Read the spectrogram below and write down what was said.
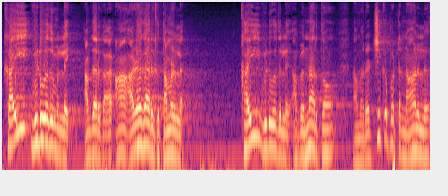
கை விடுவதும் இல்லை. அப்படிதான் இருக்கு. அ- அழகா இருக்கு தமிழ்ல. கை விடுவதில்லை. அப்ப என்ன அர்த்தம்? நம்ம ரட்சிக்கப்பட்ட நாளில்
